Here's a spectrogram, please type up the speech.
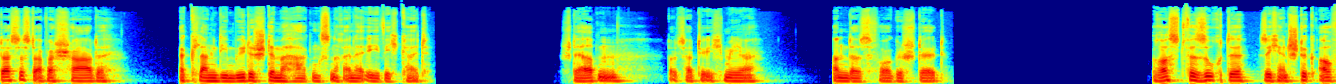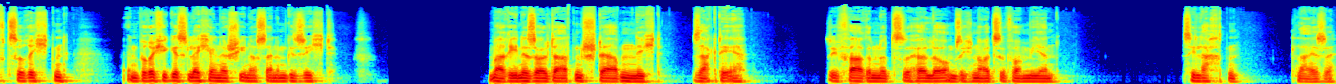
Das ist aber schade, erklang die müde Stimme Hagens nach einer Ewigkeit. Sterben, das hatte ich mir anders vorgestellt. Rost versuchte, sich ein Stück aufzurichten, ein brüchiges Lächeln erschien aus seinem Gesicht. Marinesoldaten sterben nicht, sagte er. Sie fahren nur zur Hölle, um sich neu zu formieren. Sie lachten, leise.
